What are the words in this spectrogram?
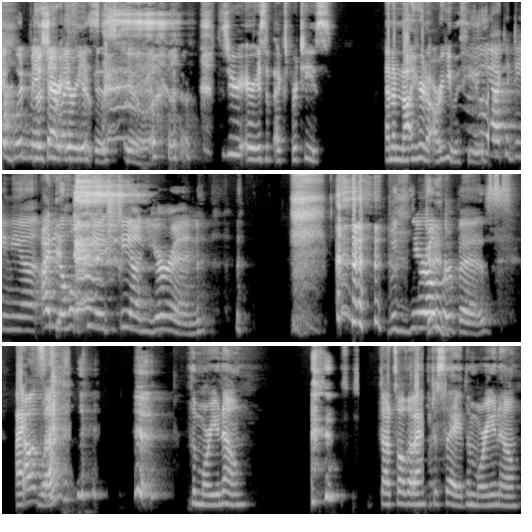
it would make that my areas. too. those are your areas of expertise. And I'm not here to argue with you. You academia. I did a whole PhD on urine. with zero Good. purpose. I, Outside. well, the more you know. That's all that I have to say. The more you know.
